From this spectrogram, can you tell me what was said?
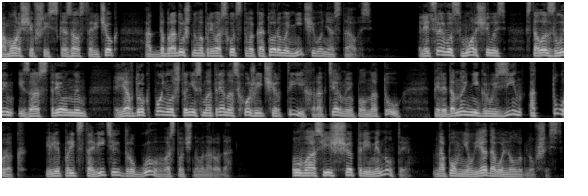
Поморщившись, сказал старичок, от добродушного превосходства которого ничего не осталось. Лицо его сморщилось, стало злым и заостренным, и я вдруг понял, что, несмотря на схожие черты и характерную полноту, передо мной не грузин, а турок или представитель другого восточного народа. «У вас еще три минуты», — напомнил я, довольно улыбнувшись.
